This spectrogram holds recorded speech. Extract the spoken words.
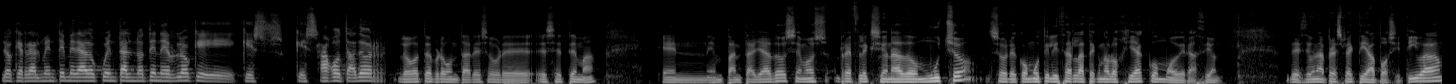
lo que realmente me he dado cuenta al no tenerlo, que, es, que es agotador. Luego te preguntaré sobre ese tema. En Empantallados hemos reflexionado mucho sobre cómo utilizar la tecnología con moderación desde una perspectiva positiva,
